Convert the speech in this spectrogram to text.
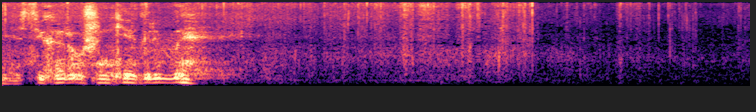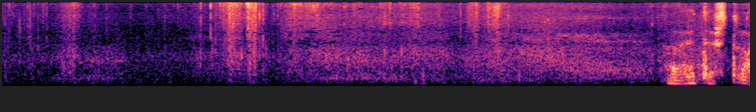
Есть и хорошенькие грибы. А это что?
